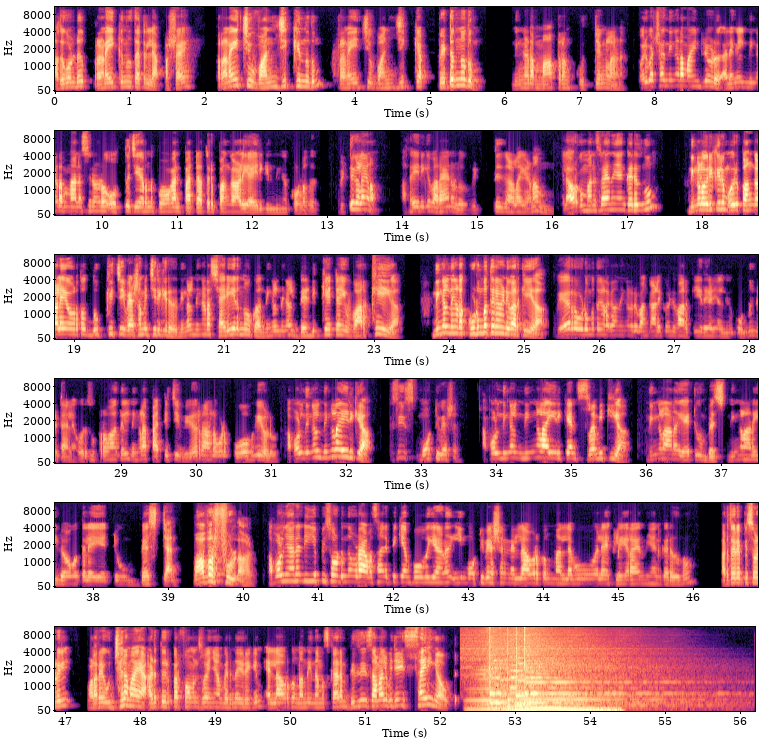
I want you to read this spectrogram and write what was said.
അതുകൊണ്ട് പ്രണയിക്കുന്നത് തെറ്റല്ല. പക്ഷേ പ്രണയിച്ചു വഞ്ചിക്കുന്നതും പ്രണയിച്ചു വഞ്ചിക്കപ്പെടുന്നതും നിങ്ങളുടെ മാത്രം കുറ്റങ്ങളാണ്. ഒരുപക്ഷെ നിങ്ങളുടെ മൈൻഡിനോട് അല്ലെങ്കിൽ നിങ്ങളുടെ മനസ്സിനോട് ഒത്തുചേർന്ന് പോകാൻ പറ്റാത്തൊരു പങ്കാളിയായിരിക്കും നിങ്ങൾക്കുള്ളത്. വിട്ടുകളയണം. അതേ എനിക്ക് പറയാനുള്ളൂ. വിട്ടുകളയണം. എല്ലാവർക്കും മനസ്സിലായെന്ന് ഞാൻ കരുതുന്നു. നിങ്ങൾ ഒരിക്കലും ഒരു പങ്കാളിയെ ഓർത്ത് ദുഃഖിച്ച് വിഷമിച്ചിരിക്കരുത്. നിങ്ങൾ നിങ്ങളുടെ ശരീരം നോക്കുക. നിങ്ങൾ നിങ്ങൾ ഡെഡിക്കേറ്റ് ആയി വർക്ക് ചെയ്യുക. നിങ്ങൾ നിങ്ങളുടെ കുടുംബത്തിന് വേണ്ടി വർക്ക് ചെയ്യുക. വേറൊരു കുടുംബത്തിൽ കിടക്കുന്ന നിങ്ങളൊരു പങ്കാളിക്ക് വേണ്ടി വർക്ക് ചെയ്ത് കഴിഞ്ഞാൽ നിങ്ങൾക്ക് ഒന്നും കിട്ടാനില്ല. ഒരു സുപ്രഭാതത്തിൽ നിങ്ങളെ പറ്റിച്ച് വേറൊരാളുടെ കൂടെ പോവുകയുള്ളൂ അപ്പോൾ നിങ്ങൾ നിങ്ങളായിരിക്കുക. ദിസ് ഈസ് മോട്ടിവേഷൻ അപ്പോൾ നിങ്ങൾ നിങ്ങളായിരിക്കാൻ ശ്രമിക്കുക. നിങ്ങളാണ് ഏറ്റവും ബെസ്റ്റ് നിങ്ങളാണ് ഈ ലോകത്തിലെ ഏറ്റവും ബെസ്റ്റ് ആൻഡ് പവർഫുൾ ആൾ. അപ്പോൾ ഞാൻ എന്റെ ഈ എപ്പിസോഡ് ഇന്ന് ഇവിടെ അവസാനിപ്പിക്കാൻ പോവുകയാണ്. ഈ മോട്ടിവേഷൻ എല്ലാവർക്കും നല്ലപോലെ ക്ലിയർ ആയെന്ന് ഞാൻ കരുതുന്നു. അടുത്തൊരു എപ്പിസോഡിൽ വളരെ ഉജ്ജ്വലമായ അടുത്തൊരു പെർഫോമൻസ് വഴി ഞാൻ വരുന്നതിലേക്കും എല്ലാവർക്കും നന്ദി നമസ്കാരം. This is Amal Vijay signing out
